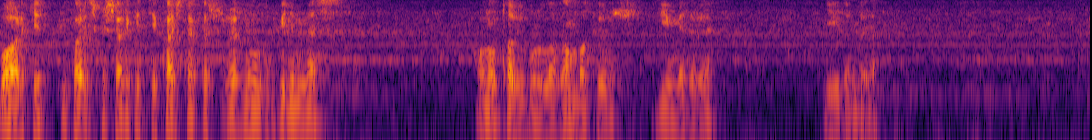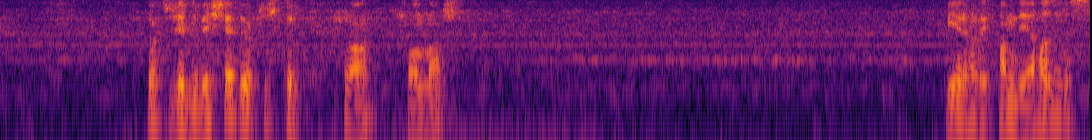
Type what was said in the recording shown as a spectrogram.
Bu hareket, yukarı çıkış hareketi kaç dakika sürer, ne olur bilinmez. Onu tabi buralardan bakıyoruz. Ivmelere, eğilimlere. 455'e 440 şu an sonlar. Bir hareket hamleye hazırız.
